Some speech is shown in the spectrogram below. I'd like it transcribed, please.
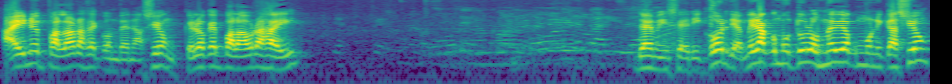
Ahí no hay palabras de condenación. ¿Qué es lo que hay palabras ahí? De misericordia. Mira cómo tú los medios de comunicación,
